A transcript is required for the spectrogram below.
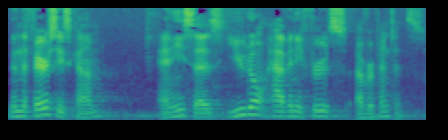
Then the Pharisees come, and he says, You don't have any fruits of repentance.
